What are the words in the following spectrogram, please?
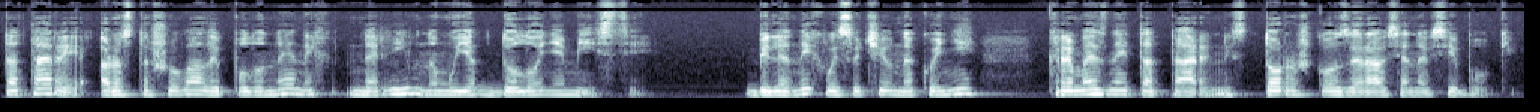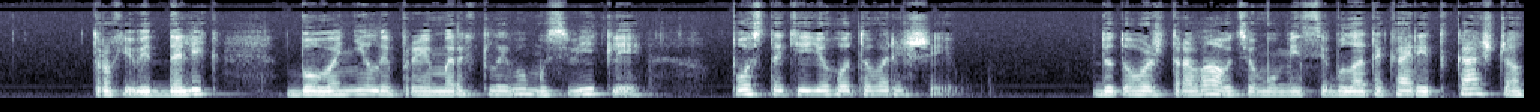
Татари розташували полонених на рівному, як долоня місці. Біля них височив на коні кремезний татарин і сторожко озирався на всі боки. Трохи віддалік бованіли при мерехтливому світлі постаті його товаришів. До того ж, трава у цьому місці була така рідка, що,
